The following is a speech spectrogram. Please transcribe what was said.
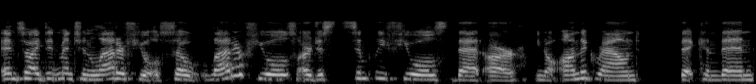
And so I did mention ladder fuels. So ladder fuels are just simply fuels that are, you know, on the ground that can then,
